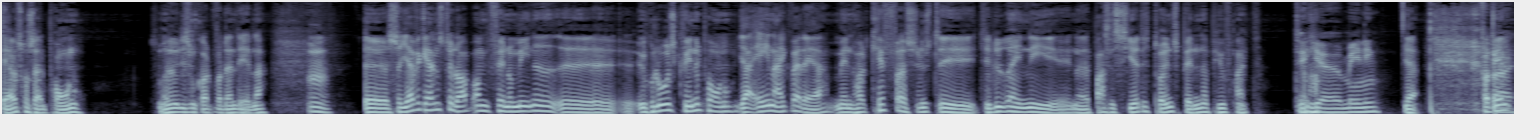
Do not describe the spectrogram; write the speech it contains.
det er jo trods alt porno. Så man ved ligesom godt, hvordan det ender. Mm. Øh, så jeg vil gerne støtte op om fænomenet øh, økologisk kvindeporno. Jeg aner ikke, hvad det er, men hold kæft, for jeg synes, det, det lyder egentlig, når jeg bare sådan siger det, drøn spændende og pivfrægt. Det giver mening. Ja. For. Bæl,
